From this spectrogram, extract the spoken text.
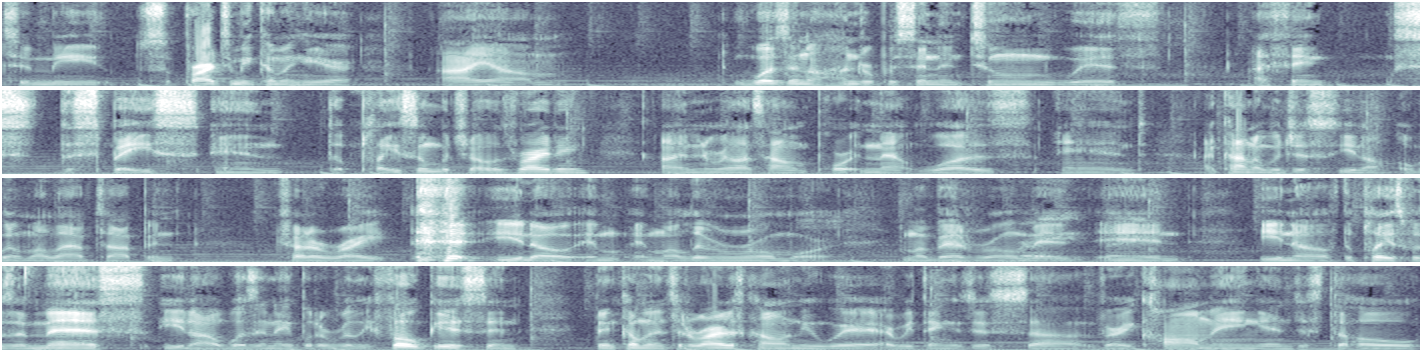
to me so prior to me coming here, I um wasn't 100% in tune with, I think, the space and the place in which I was writing. I didn't realize how important that was. And I kind of would just, you know, open up my laptop and try to write, you know, in, in my living room or in my bedroom. Right. And, and, you know, if the place was a mess, you know, I wasn't able to really focus. And then coming into the writer's colony where everything is just uh, very calming and just the whole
